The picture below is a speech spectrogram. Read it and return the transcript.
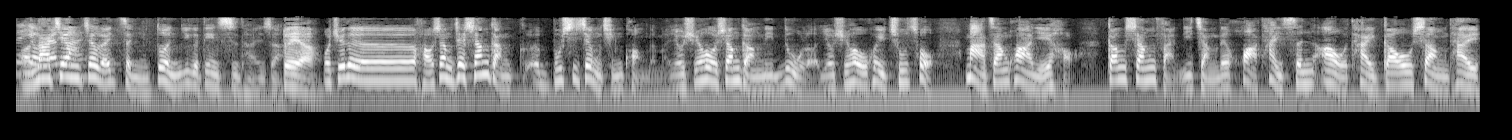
哦，那这样就来整顿一个电视台是吧？对呀我觉得好像在香港呃不是这种情况的嘛。有时候香港你录了，有时候会出错，骂脏话也好。刚相反，你讲的话太深奥、太高尚、太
